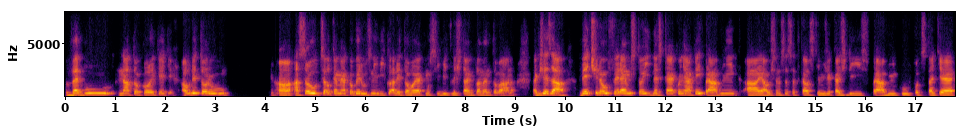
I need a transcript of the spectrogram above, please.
webů na to, kolik je těch auditorů a jsou celkem jakoby různý výklady toho, jak musí být lišta implementována. Takže za většinou firm stojí dneska jako nějaký právník a já už jsem se setkal s tím, že každý z právníků v podstatě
